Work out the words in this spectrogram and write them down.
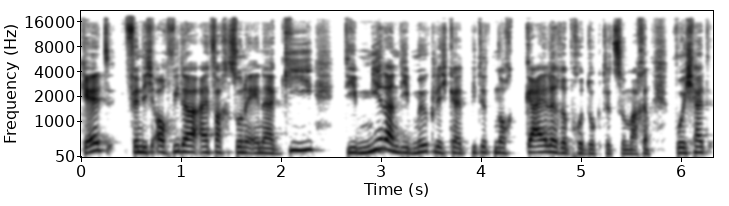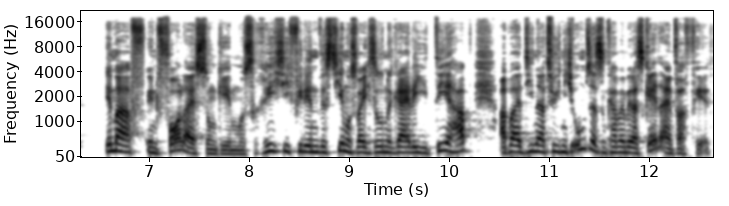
Geld finde ich auch wieder einfach so eine Energie, die mir dann die Möglichkeit bietet, noch geilere Produkte zu machen, wo ich halt immer in Vorleistung gehen muss, richtig viel investieren muss, weil ich so eine geile Idee habe, aber die natürlich nicht umsetzen kann, wenn mir das Geld einfach fehlt.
